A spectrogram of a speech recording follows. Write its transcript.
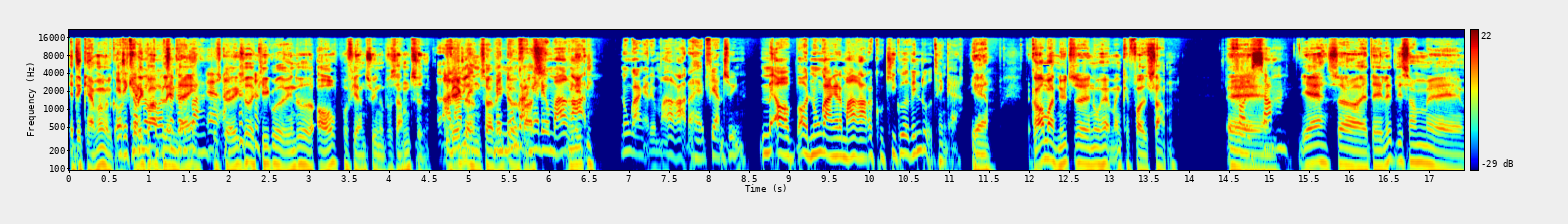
Ja, det kan man vel godt. det kan kan ikke man bare godt, så blende kan af? bare- Du skal jo ikke sidde og kigge ud af vinduet og på fjernsynet på samme tid. I virkeligheden så er men, men vinduet nogle gange er det jo meget rart. Nogle gange er det jo meget rart at have et fjernsyn. Og, og nogle gange er det meget rart at kunne kigge ud af vinduet, tænker jeg. Ja. Der kommer et nyt øh, nu her, man kan folde sammen. Folde sammen? Ja, så øh, det er lidt ligesom øh,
